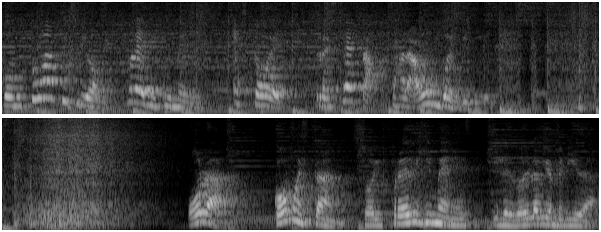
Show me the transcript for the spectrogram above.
con tu anfitrión, Freddy Jiménez. Esto es Receta para un buen vivir. Hola, ¿cómo están? Soy Freddy Jiménez y les doy la bienvenida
